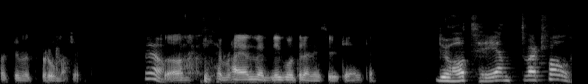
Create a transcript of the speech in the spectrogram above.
40 minutter på romaskin. Ja. Så det ble en veldig god treningsuke, egentlig. Du har trent, i hvert fall?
